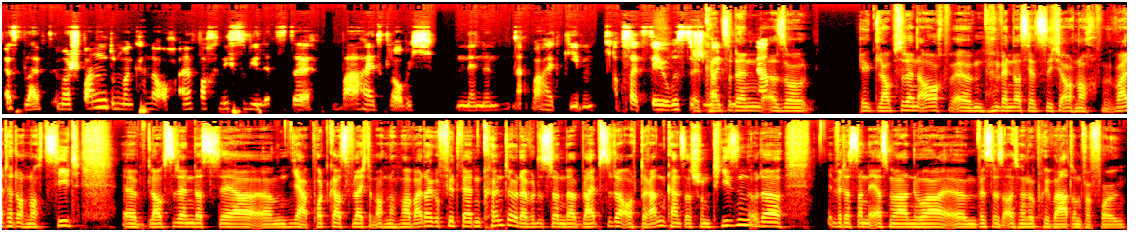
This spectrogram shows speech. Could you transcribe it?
es bleibt immer spannend und man kann da auch einfach nicht so die letzte Wahrheit, glaube ich, nennen, na, Wahrheit geben, abseits der juristischen. Kannst du denn, ja, also Glaubst du denn auch, ähm, wenn das jetzt sich auch noch weiter doch noch zieht, äh, glaubst du denn, dass der ähm, ja, Podcast vielleicht dann auch noch mal weitergeführt werden könnte? Oder würdest du dann da, bleibst du da auch dran, kannst du das schon teasen oder wird das dann erstmal nur, ähm, wirst du das erstmal nur privat und verfolgen?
